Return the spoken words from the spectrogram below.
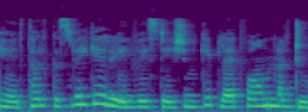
खेरथल कस्बे के रेलवे स्टेशन के प्लेटफॉर्म नंबर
